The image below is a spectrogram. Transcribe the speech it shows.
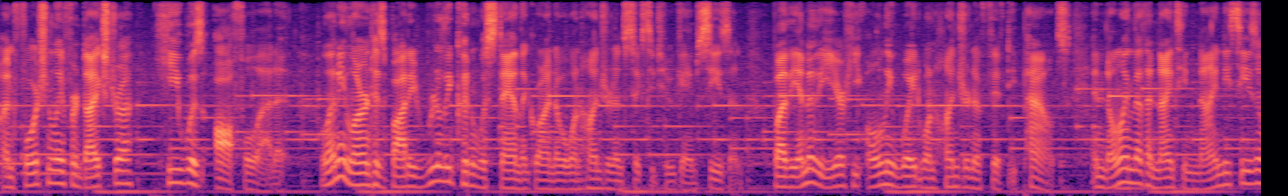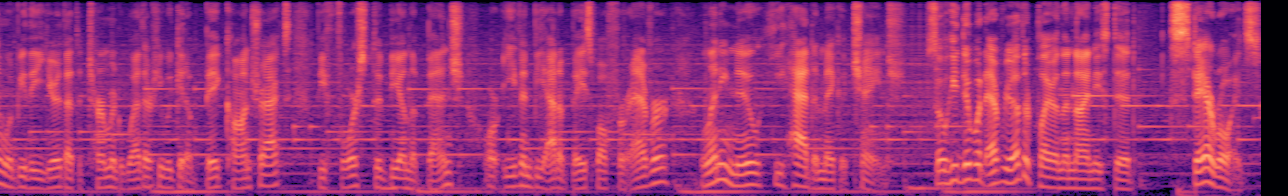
Unfortunately for Dykstra, he was awful at it. Lenny learned his body really couldn't withstand the grind of a 162 game season. By the end of the year, he only weighed 150 pounds, and knowing that the 1990 season would be the year that determined whether he would get a big contract, be forced to be on the bench, or even be out of baseball forever, Lenny knew he had to make a change. So he did what every other player in the 90s did, steroids.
